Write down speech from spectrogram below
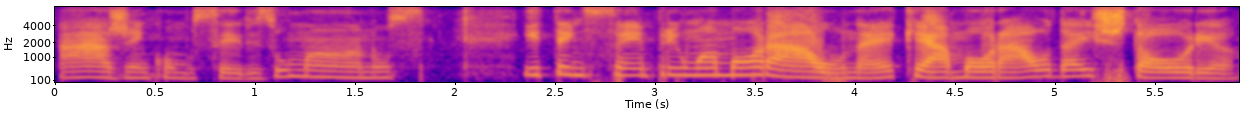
agem como seres humanos e tem sempre uma moral, né, que é a moral da história,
